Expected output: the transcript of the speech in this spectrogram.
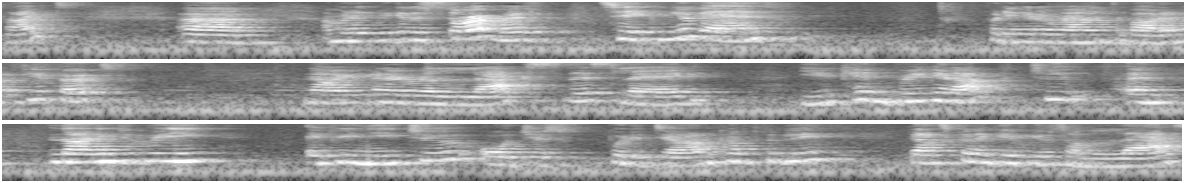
tight. Um, I'm gonna, we're gonna start with taking your band, putting it around the bottom of your foot. Now you're gonna relax this leg. You can bring it up to a 90 degree if you need to, or just put it down comfortably. That's gonna give you some less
